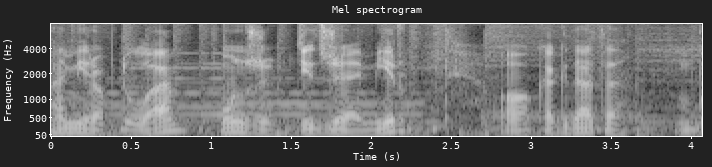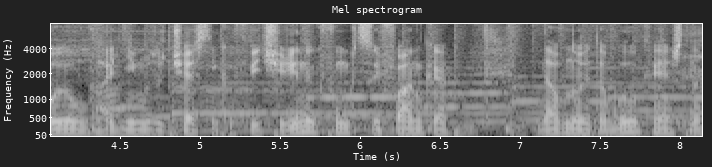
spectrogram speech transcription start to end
Амир Абдулла, он же диджей Амир. Когда-то был одним из участников вечеринок функции фанка. Давно это было, конечно.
